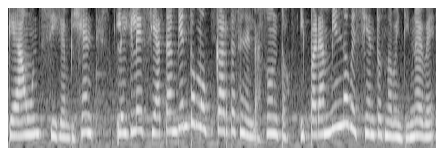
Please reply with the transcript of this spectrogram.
que aún siguen vigentes. La iglesia también tomó cartas en el asunto y para 1999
